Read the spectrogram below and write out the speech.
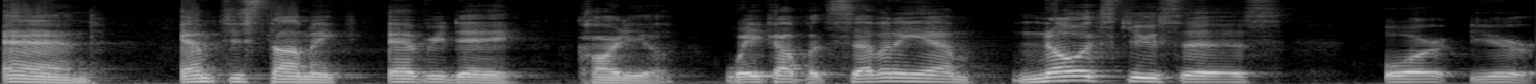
and empty stomach every day cardio. Wake up at 7 a.m. No excuses or you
